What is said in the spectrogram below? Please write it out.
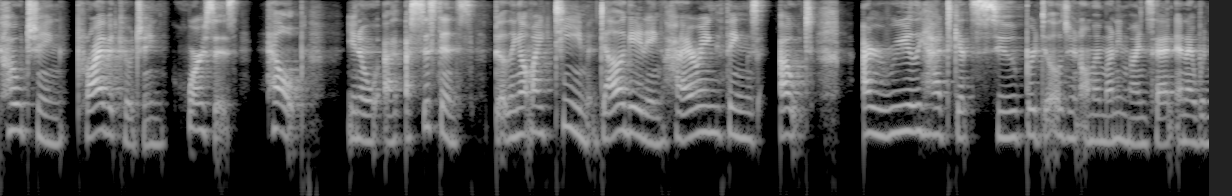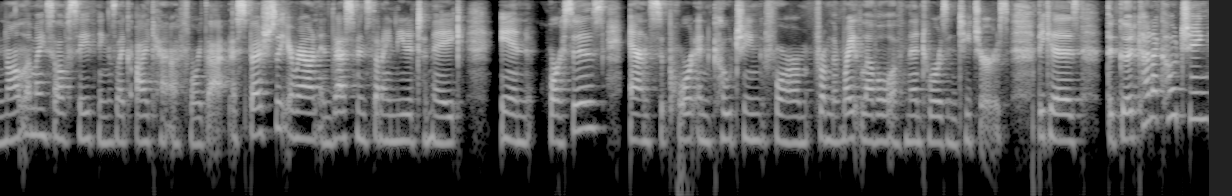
coaching, private coaching, courses, help, you know, assistance, building out my team, delegating, hiring things out. I really had to get super diligent on my money mindset, and I would not let myself say things like, I can't afford that, especially around investments that I needed to make in courses and support and coaching from, from the right level of mentors and teachers. Because the good kind of coaching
